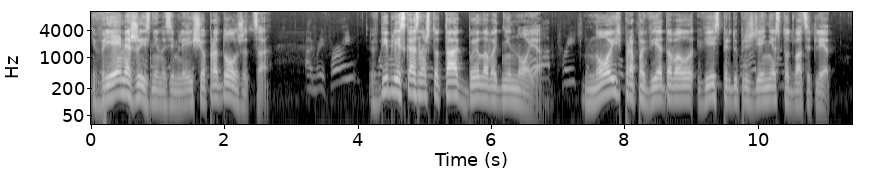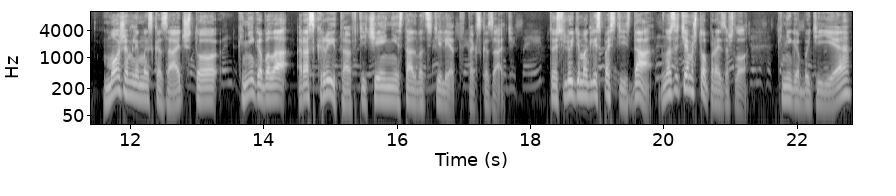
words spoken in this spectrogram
время жизни на земле еще продолжится. В Библии сказано, что так было в дни Ноя. Ной проповедовал весь предупреждение 120 лет. Можем ли мы сказать, что книга была раскрыта в течение 120 лет, так сказать? То есть люди могли спастись, да, но затем что произошло? Книга Бытие,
